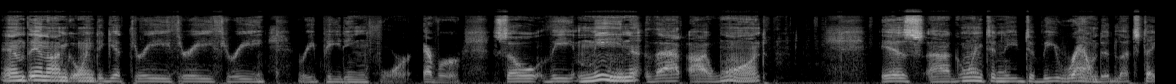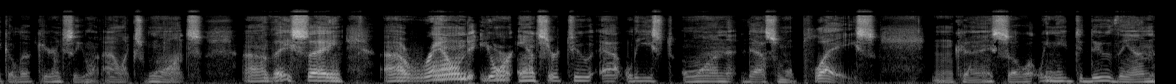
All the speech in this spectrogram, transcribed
And then I'm going to get 3, 3, 3, repeating forever. So the mean that I want is uh, going to need to be rounded. Let's take a look here and see what ALEKS wants. Uh, they say uh, round your answer to at least one decimal place. Okay, so what we need to do then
